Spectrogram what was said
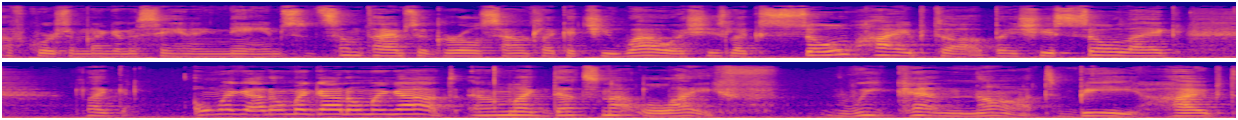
of course I'm not going to say any names. Sometimes a girl sounds like a chihuahua. She's like so hyped up and she's so like like oh my god, oh my god, oh my god. And I'm like that's not life. We cannot be hyped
